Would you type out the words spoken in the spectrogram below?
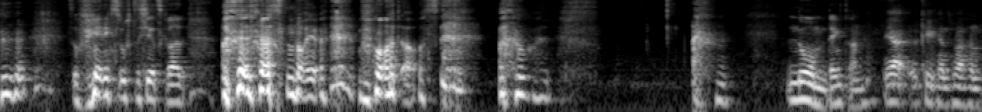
so, Felix sucht sich jetzt gerade das neue Wort aus. Nomen, denk dran. Ja, okay, kannst machen.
